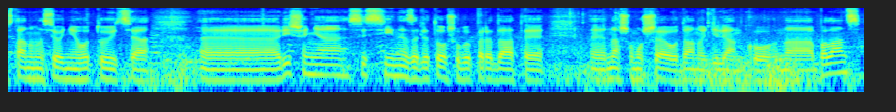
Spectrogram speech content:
Станом на сьогодні готується е, рішення сесійне для того, щоб передати е, нашому ШЕО дану ділянку на баланс.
